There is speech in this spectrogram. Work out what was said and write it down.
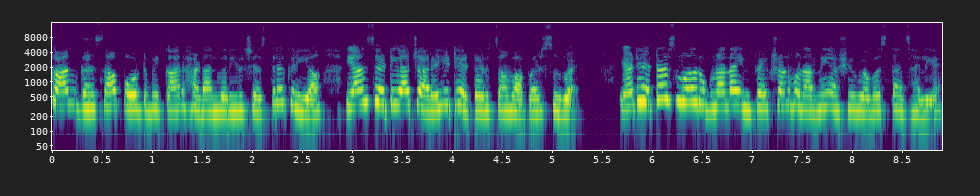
कान घसा पोटविकार हाडांवरील शस्त्रक्रिया यांसाठी या चारही थिएटरचा वापर सुरू आहे. या थिएटर्समुळे रुग्णांना इन्फेक्शन होणार नाही अशी व्यवस्था झाली आहे.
